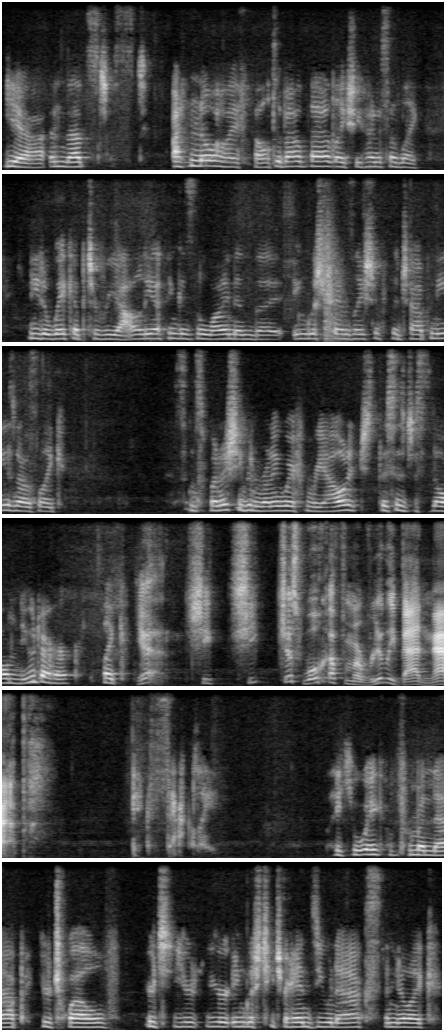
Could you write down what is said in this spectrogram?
Yeah, and that's just I don't know how I felt about that. Like she kind of said like need to wake up to reality, I think is the line in the English translation for the Japanese, and I was like since when has she been running away from reality? This is just all new to her. Like Yeah, she she just woke up from a really bad nap. exactly. Like you wake up from a nap, you're 12, your your your English teacher hands you an axe and you're like,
